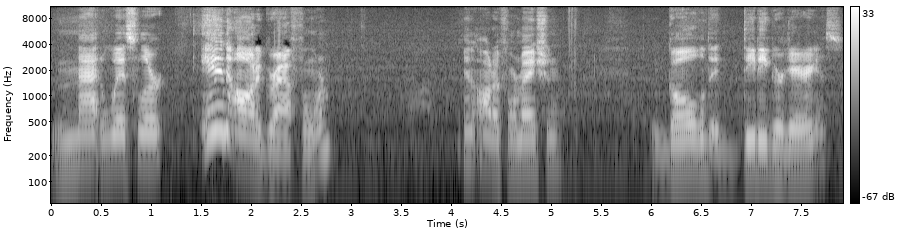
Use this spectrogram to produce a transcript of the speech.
Matt Wisler in autograph form. In auto formation. Gold Didi Gregorius.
